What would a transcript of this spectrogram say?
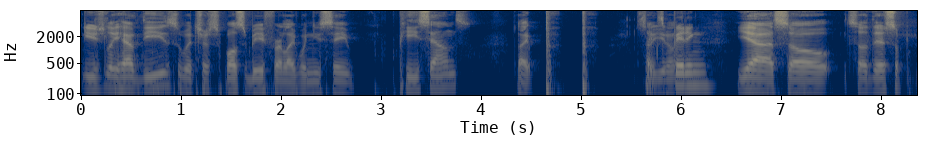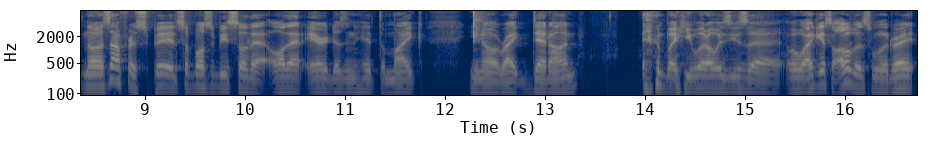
usually have these, which are supposed to be for like when you say p sounds, like. P, p. So like you don't spitting. Yeah, so so there's no, it's not for spit. It's supposed to be so that all that air doesn't hit the mic, you know, right dead on. but he would always use a. Oh, I guess all of us would, right?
